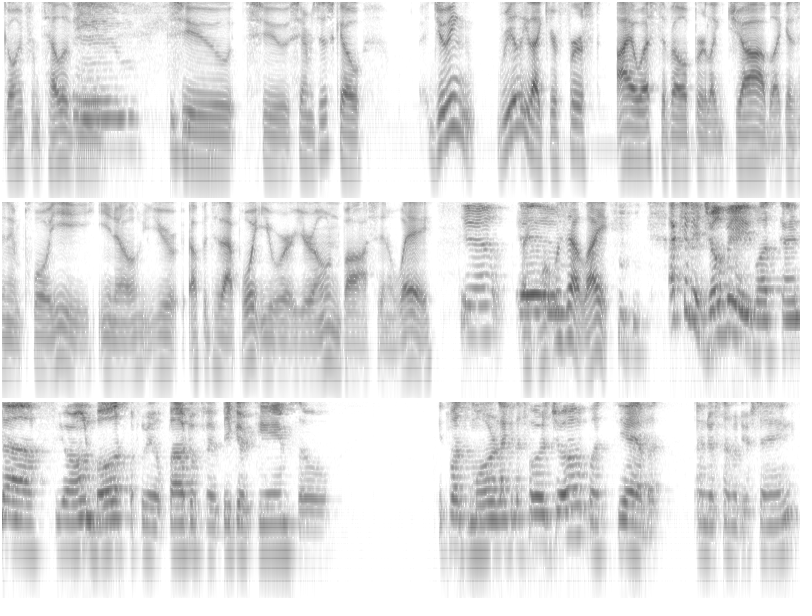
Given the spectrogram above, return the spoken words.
going from Tel Aviv Um, to to San Francisco, doing really like your first iOS developer like job, like as an employee. You know, you're up until that point you were your own boss in a way. yeah. Like, what was um, that like? Actually, Jovi was kind of your own boss, but we were part of a bigger team, so it was more like the first job. But yeah, but I understand what you're saying.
